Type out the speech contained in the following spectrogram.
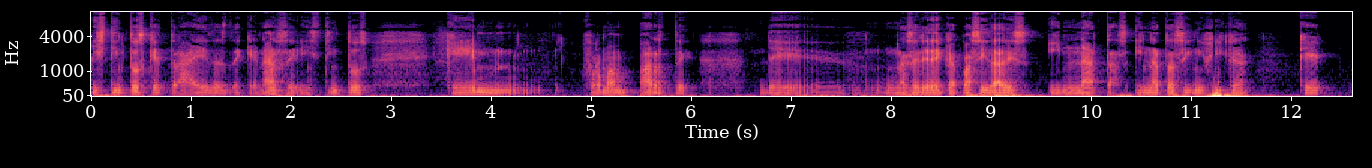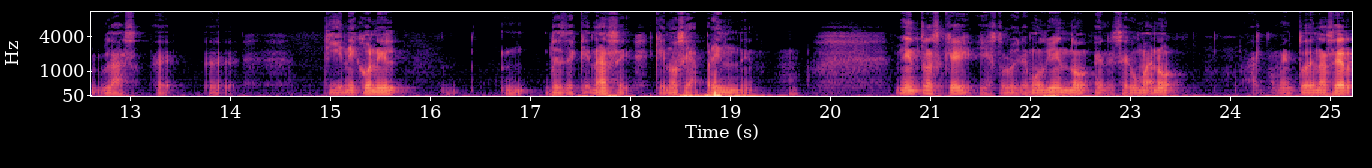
Instintos que trae desde que nace, instintos que mm, forman parte de una serie de capacidades innatas. Innatas significa que las eh, eh, tiene con él desde que nace, que no se aprenden. Mientras que, y esto lo iremos viendo, en el ser humano, al momento de nacer,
